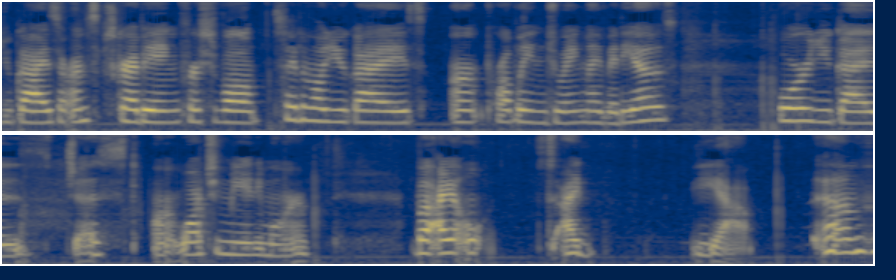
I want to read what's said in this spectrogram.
you guys are unsubscribing first of all. Second of all, you guys aren't probably enjoying my videos or you guys just aren't watching me anymore. But I don't, I, yeah, um,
